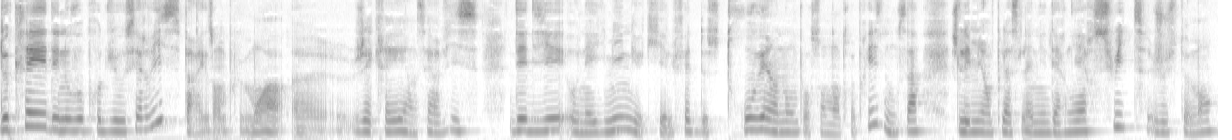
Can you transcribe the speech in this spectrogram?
de créer des nouveaux produits ou services. Par exemple, moi, euh, j'ai créé un service dédié au naming, qui est le fait de se trouver un nom pour son entreprise. Donc ça, je l'ai mis en place l'année dernière, suite justement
